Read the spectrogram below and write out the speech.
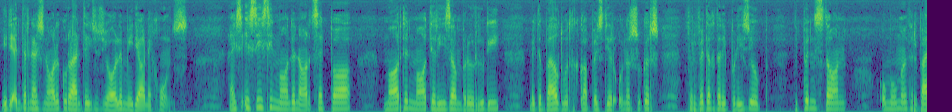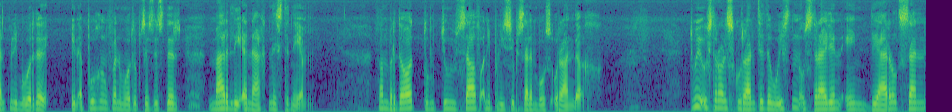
het die internationale korante en sociale media aan die gons. Hy is 16 maanden nadat sy pa, Martin, Ma, Theresa en broer Rudy met een bijl doodgekap is dier onderzoekers verwittig dat die politie op die pin staan om hom in verband met die moorde en een poging van moord op sy sister Marley in hechtenis te neem. Van Berdaad om toe self aan die politie op Stellenbos oorhandig. Twee Australische korante, The Western Australian en The Herald Sun,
